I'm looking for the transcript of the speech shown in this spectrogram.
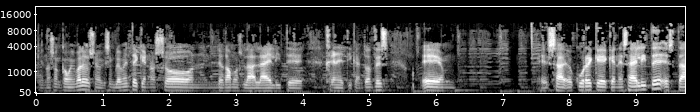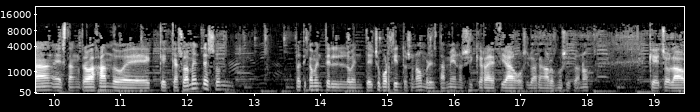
Que no son como inválidos, sino que simplemente que no son, digamos, la, la élite genética. Entonces, eh, esa- ocurre que, que en esa élite están, están trabajando, eh, que casualmente son prácticamente el 98% son hombres también. No sé si querrá decir algo, si lo hacen a propósito o no que de hecho la,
